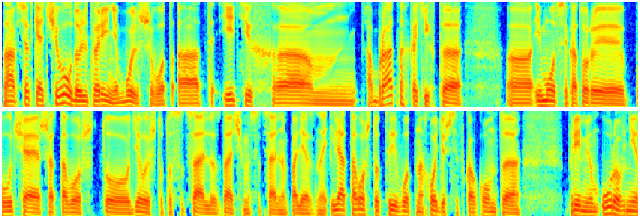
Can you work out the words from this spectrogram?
А все-таки от чего удовлетворение больше? Вот от этих э, обратных каких-то э, эмоций, которые получаешь от того, что делаешь что-то социально значимое, социально полезное, или от того, что ты вот находишься в каком-то премиум уровне,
